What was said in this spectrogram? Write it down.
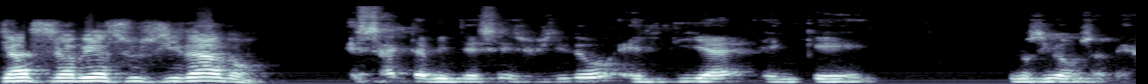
ya se había suicidado. Exactamente, se suicidó el día en que nos íbamos a ver.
